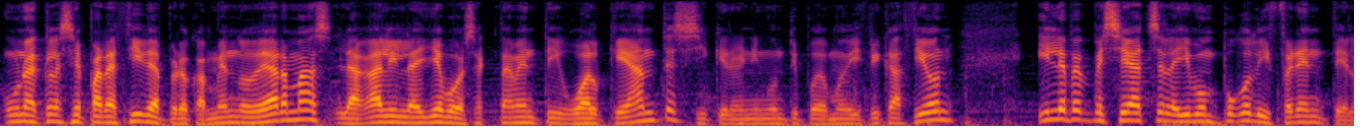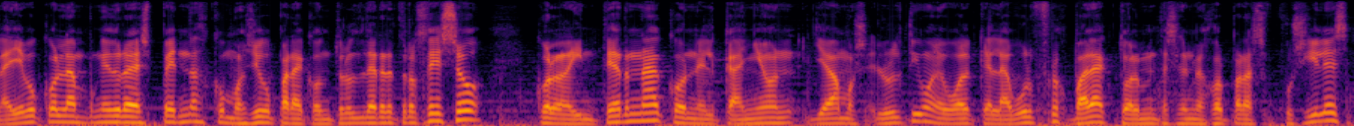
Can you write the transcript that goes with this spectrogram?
una clase parecida pero cambiando de armas. La Gali la llevo exactamente igual que antes, así que no hay ningún tipo de modificación. Y la PPSH la llevo un poco diferente. La llevo con la empuñadura de Spendaz, como os digo, para control de retroceso. Con la linterna, con el cañón, llevamos el último, igual que la Bullfrog, ¿vale? Actualmente es el mejor para sus fusiles.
